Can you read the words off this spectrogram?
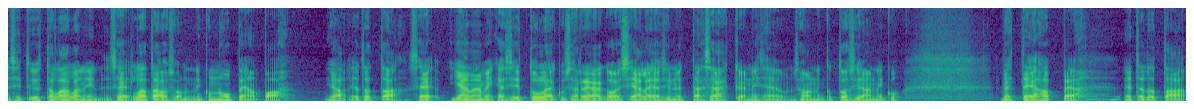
sitten yhtä lailla niin se lataus on niin nopeampaa. Ja, ja tota, se jämä, mikä siitä tulee, kun se reagoi siellä ja synnyttää sähköä, niin se on, se on niin tosiaan niin vettä ja happea. Että tota,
